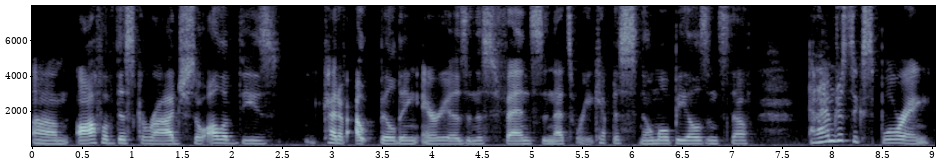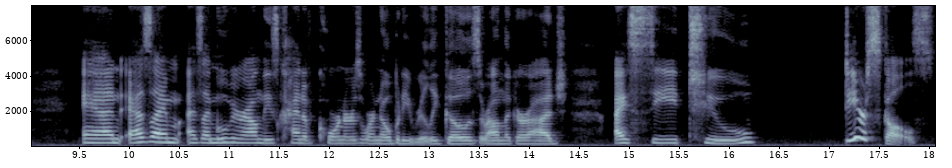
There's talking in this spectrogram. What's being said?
um, off of this garage. So all of these kind of outbuilding areas and this fence, and that's where he kept his snowmobiles and stuff. And I'm just exploring. And as I'm as I'm moving around these kind of corners where nobody really goes around the garage, I see two deer skulls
